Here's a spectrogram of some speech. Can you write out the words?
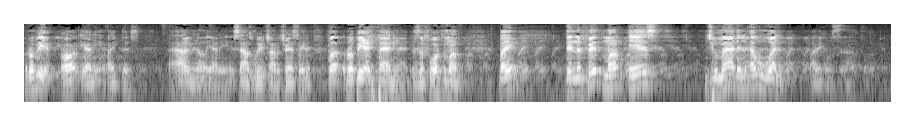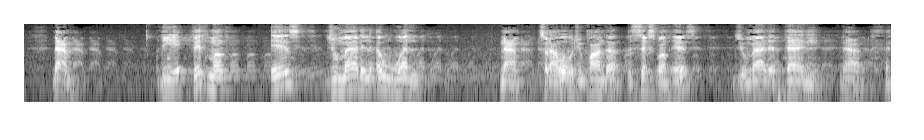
Rabi', or yani like this. I don't even know, yani, it sounds weird trying to translate it. But Rabi' al-Thani is the fourth month. But then the fifth month is Jumad al-Awwal. Now, the fifth month is Jumad al-Awwal. Now, so now what would you ponder? The sixth month is Jumad al-Thani. Now,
